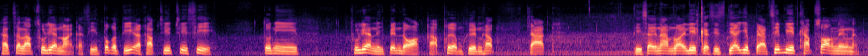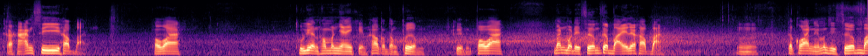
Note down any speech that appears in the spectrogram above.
ถ้าสลับทุเรียนหน่อยก็สีดปกติแหละครับซีซีซีตัวนี้ทุเรียนนี่เป็นดอกครับเพิ่มขึ้นครับ จากที่ใส่น้ำร้อยลิตรกับสิเสียอยู่แปดสิบลิตรครับซองหนึ่งน่ะกหารซีครับบาทเพราะว่าทุเรียนเขามันใหญ่ขึ้นเขาก็ต้องเพิ่มขึ้น เพราะว่ามันบ่ได้เสริมแต่ใบเลยครับบาทอืมแต่ก่อนเนี่ยมันสิเสริมใบ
